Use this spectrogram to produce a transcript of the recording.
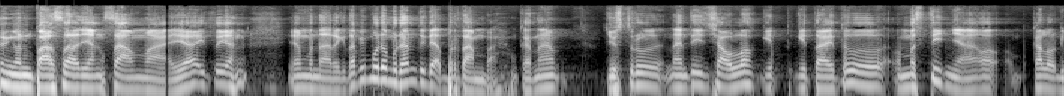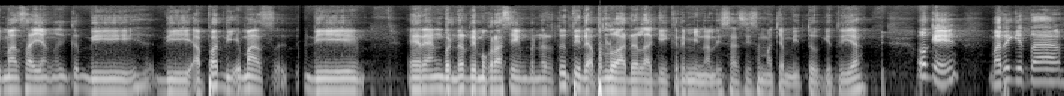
dengan pasal yang sama ya itu yang yang menarik tapi mudah-mudahan tidak bertambah karena Justru nanti insya Allah kita itu mestinya oh, kalau di masa yang di di apa di mas di era yang benar demokrasi yang benar itu tidak perlu ada lagi kriminalisasi semacam itu gitu ya. Oke, mari kita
